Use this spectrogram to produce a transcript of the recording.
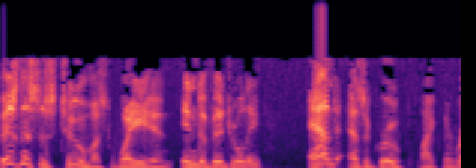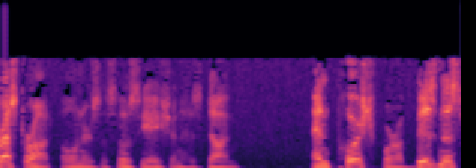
Businesses, too, must weigh in individually and as a group, like the Restaurant Owners Association has done, and push for a business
